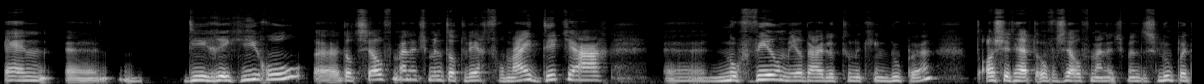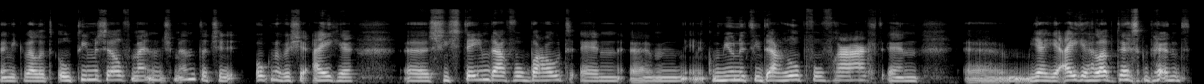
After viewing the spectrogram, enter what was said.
En uh, die regierol, uh, dat zelfmanagement, dat werd voor mij dit jaar nog veel meer duidelijk toen ik ging lopen als je het hebt over zelfmanagement, dus lopen, denk ik wel het ultieme zelfmanagement. Dat je ook nog eens je eigen uh, systeem daarvoor bouwt en um, in een community daar hulp voor vraagt. En um, ja, je eigen helpdesk bent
